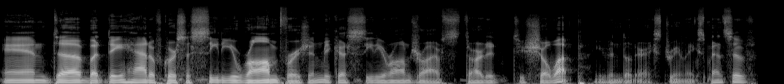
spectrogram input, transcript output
And uh, but they had, of course, a CD-ROM version because CD-ROM drives started to show up, even though they're extremely expensive.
